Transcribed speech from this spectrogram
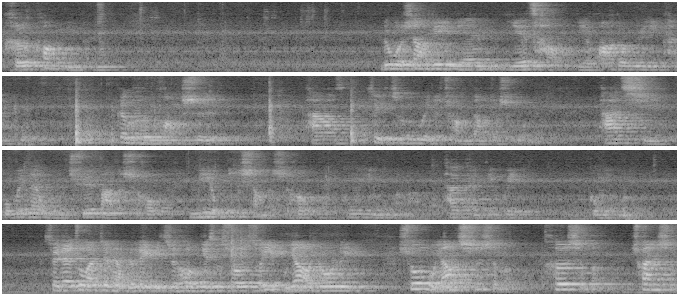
何况你们呢？如果上帝连野草、野花都愿意看顾，更何况是他最尊贵的创造就是我们？他岂不会在我们缺乏的时候、没有衣裳的时候供应我们吗？他肯定会所以在做完这两个类比之后，耶稣说：“所以不要忧虑，说我要吃什么、喝什么、穿什么。”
